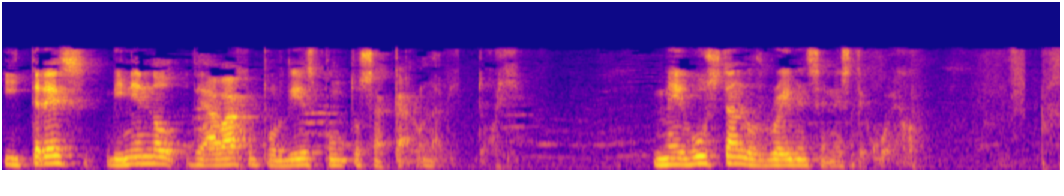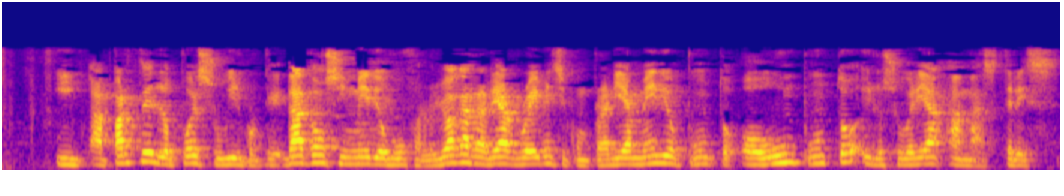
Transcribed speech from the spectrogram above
y tres viniendo de abajo por 10 puntos sacaron la victoria. Me gustan los Ravens en este juego. Y aparte lo puedes subir porque da dos y medio Búfalo. Yo agarraría a Ravens y compraría medio punto o un punto y lo subiría a más tres.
